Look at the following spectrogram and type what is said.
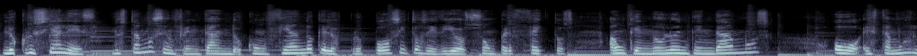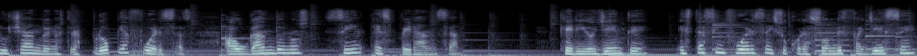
Lo crucial es, lo estamos enfrentando confiando que los propósitos de Dios son perfectos, aunque no lo entendamos, o estamos luchando en nuestras propias fuerzas ahogándonos sin esperanza. Querido oyente, ¿está sin fuerza y su corazón desfallece?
